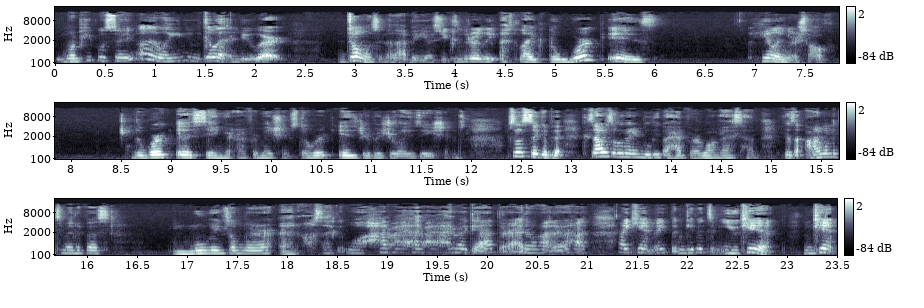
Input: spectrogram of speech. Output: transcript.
when people say, oh, well, you need to go out and do work, don't listen to that BS. You can literally, like, the work is healing yourself. The work is saying your affirmations. The work is your visualizations. I'm so sick of that because that was a limiting belief I had for a long ass time because I wanted to manifest moving somewhere and I was like, well, how do I, how do I, how do I get out there? I don't, how do I, how, I can't make them give it to me. You can't, you can't,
